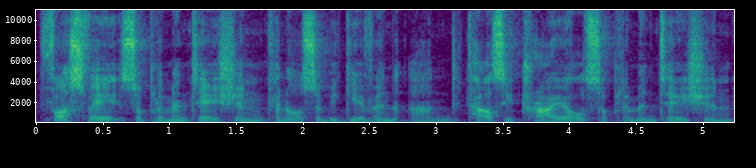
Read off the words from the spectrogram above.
Phosphate supplementation can also be given and calcitriol supplementation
